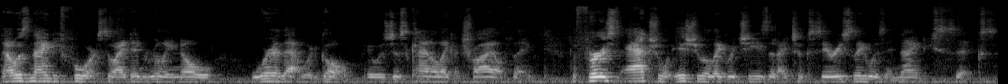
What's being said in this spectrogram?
that was 94, so I didn't really know where that would go. It was just kind of like a trial thing. The first actual issue of Liquid Cheese that I took seriously was in 96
